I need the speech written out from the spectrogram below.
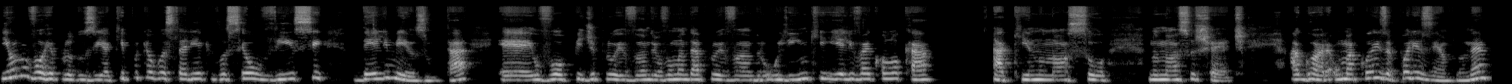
e eu não vou reproduzir aqui porque eu gostaria que você ouvisse dele mesmo, tá? É, eu vou pedir para o Evandro, eu vou mandar para o Evandro o link e ele vai colocar aqui no nosso, no nosso chat. Agora, uma coisa, por exemplo, né?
